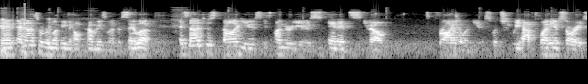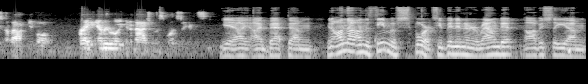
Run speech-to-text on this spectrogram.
And and that's what we're looking to help companies with to say, look, it's not just non-use, it's underuse, and it's you know fraudulent use, which we have plenty of stories about people breaking every rule you can imagine with sports tickets. Yeah, I, I bet. Um, you know, on the on the theme of sports, you've been in and around it. Obviously, um,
